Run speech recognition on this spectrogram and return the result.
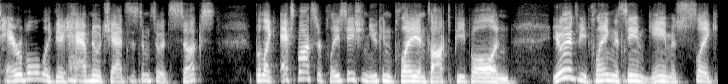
terrible. Like they have no chat system, so it sucks. But like Xbox or PlayStation, you can play and talk to people, and you don't have to be playing the same game. It's just like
